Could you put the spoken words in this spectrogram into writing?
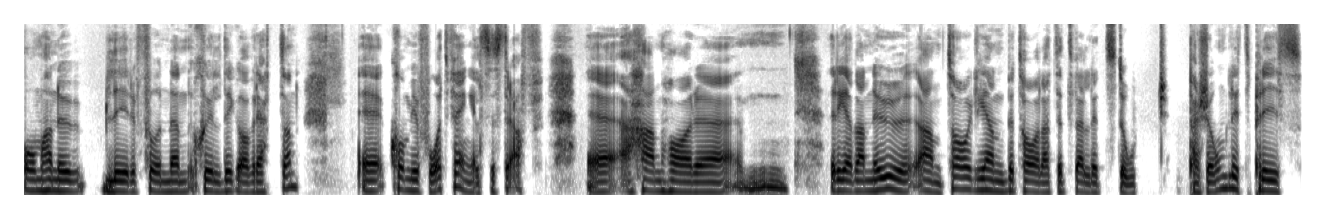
om han nu blir funnen skyldig av rätten, eh, kommer ju få ett fängelsestraff. Eh, han har eh, redan nu antagligen betalat ett väldigt stort personligt pris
